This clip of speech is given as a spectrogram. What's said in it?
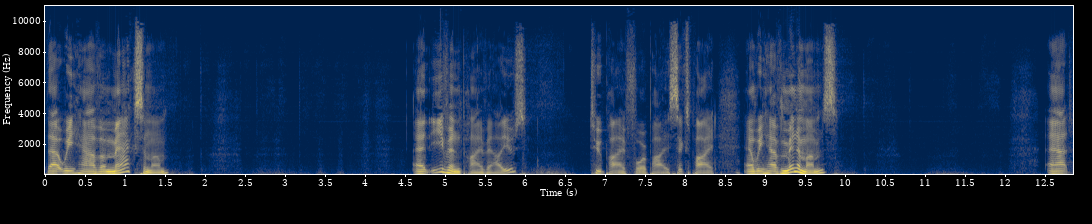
that we have a maximum at even pi values, 2 pi, 4 pi, 6 pi, and we have minimums at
